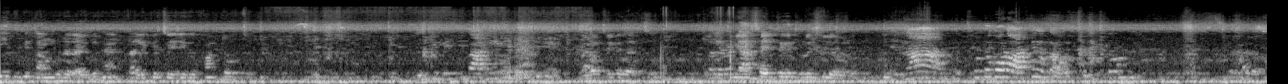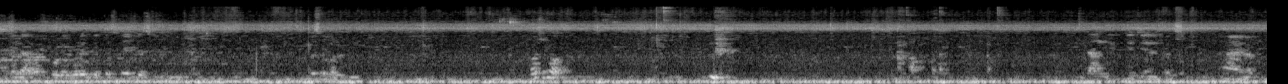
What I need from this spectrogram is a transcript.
এই দিকে টান ধরে রাখবে হ্যাঁ? তাহলে কি হচ্ছে এই দিকে ফাঁকটা হচ্ছে। দিলে যাচ্ছে। তুমি এক সাইড থেকে ধরেছিলে না ছোট বড় আছে পাবো। তাহলে আবার করে করে ছিল বসে পারো বসবো? ডান দিক দিয়ে চেঞ্জ হবে হ্যাঁ এরকম।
